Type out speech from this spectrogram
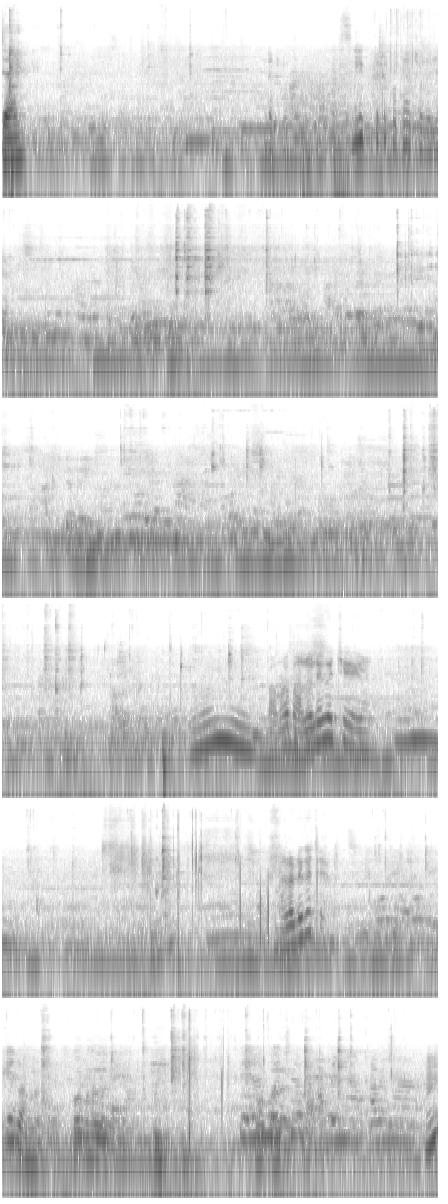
যায়। দেখো স্লিপ কেটে কোথায় চলে যায়? বাবা ভালো লেগেছে? ভালো লেগেছে? কি গো? খুব ভালো হুম?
